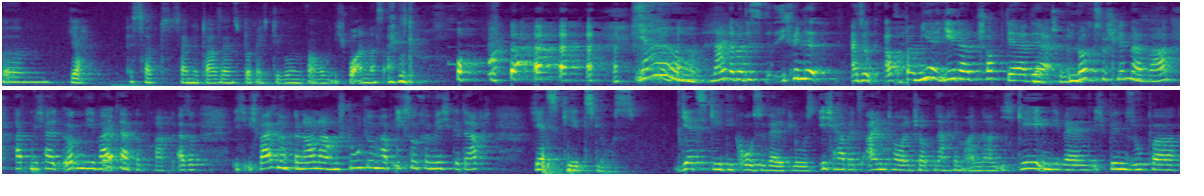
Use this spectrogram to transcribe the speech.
ähm, ja, es hat seine Daseinsberechtigung, warum ich woanders einkaufe. Ja, nein, aber das, ich finde, also auch bei mir, jeder Job, der, der Natürlich. noch so schlimmer war, hat mich halt irgendwie weitergebracht. Also ich, ich weiß noch genau, nach dem Studium habe ich so für mich gedacht, jetzt geht's los. Jetzt geht die große Welt los. Ich habe jetzt einen tollen Job nach dem anderen. Ich gehe in die Welt, ich bin super,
